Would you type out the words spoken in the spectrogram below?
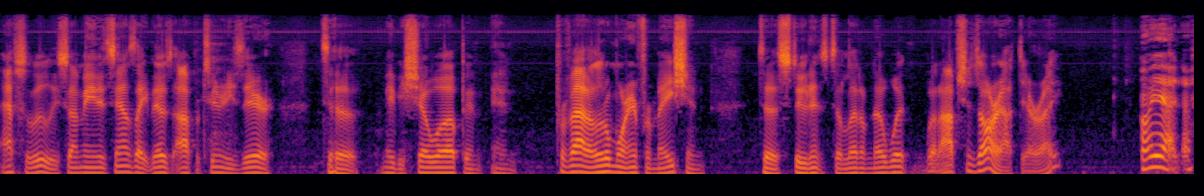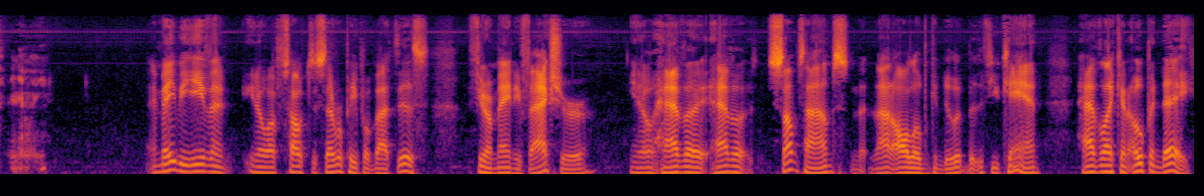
Absolutely. So I mean, it sounds like those opportunities there to maybe show up and and provide a little more information to students to let them know what what options are out there, right? Oh yeah, definitely. And maybe even, you know, I've talked to several people about this. If you're a manufacturer, you know, have a have a sometimes not all of them can do it, but if you can, have like an open day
